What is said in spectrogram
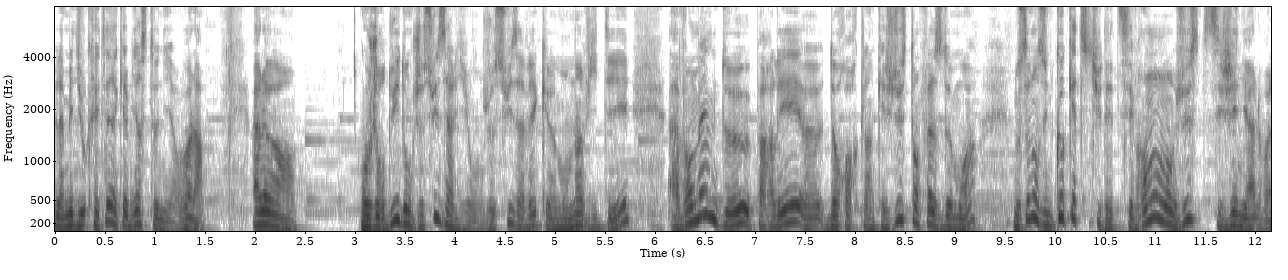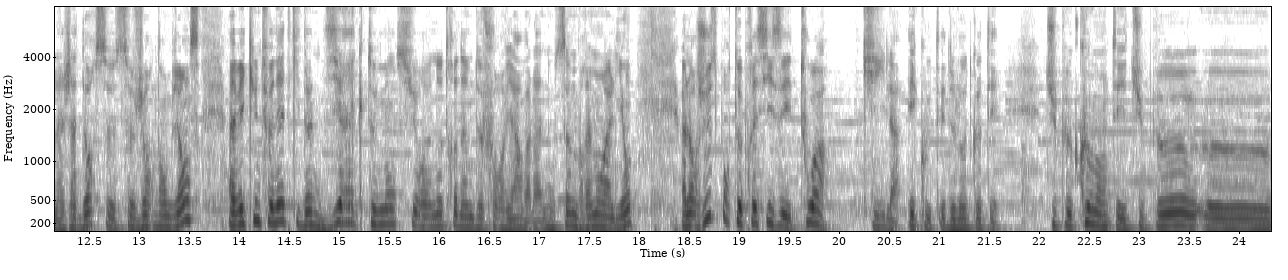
La médiocrité n'a qu'à bien se tenir. Voilà. Alors. Aujourd'hui, donc, je suis à Lyon. Je suis avec euh, mon invité. Avant même de parler euh, d'Aurore Klein, qui est juste en face de moi, nous sommes dans une coquette studette. C'est vraiment juste, c'est génial. Voilà, j'adore ce, genre d'ambiance avec une fenêtre qui donne directement sur euh, Notre-Dame de Fourvière. Voilà, nous sommes vraiment à Lyon. Alors, juste pour te préciser, toi qui là, écoute, et de l'autre côté, tu peux commenter, tu peux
